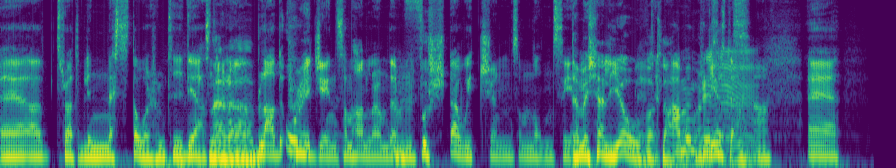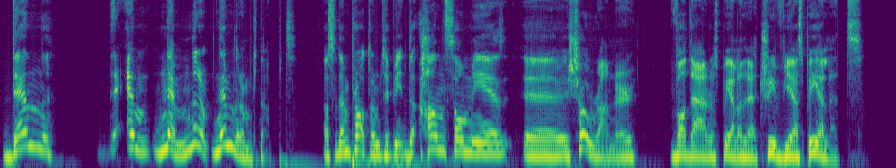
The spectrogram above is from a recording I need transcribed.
eh, jag tror att det blir nästa år som tidigast. Nära- Den Blood Origin som handlar om den första witchen som någonsin Där Michelle Yeoh var klar. Ja, men precis. Just det. Ja. Eh, den det äm, nämner, de, nämner de knappt. Alltså den pratar om typ, han som är eh, showrunner var där och spelade det här trivia-spelet.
